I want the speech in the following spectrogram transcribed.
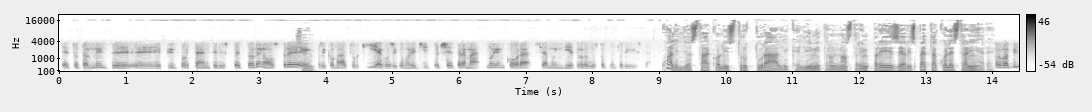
eh, totalmente eh, più importanti rispetto alle nostre, sì. così come la Turchia, così come l'Egitto, eccetera, ma noi ancora siamo indietro da questo punto di vista. Quali gli ostacoli strutturali che limitano le nostre imprese rispetto a quelle straniere? Probabilmente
